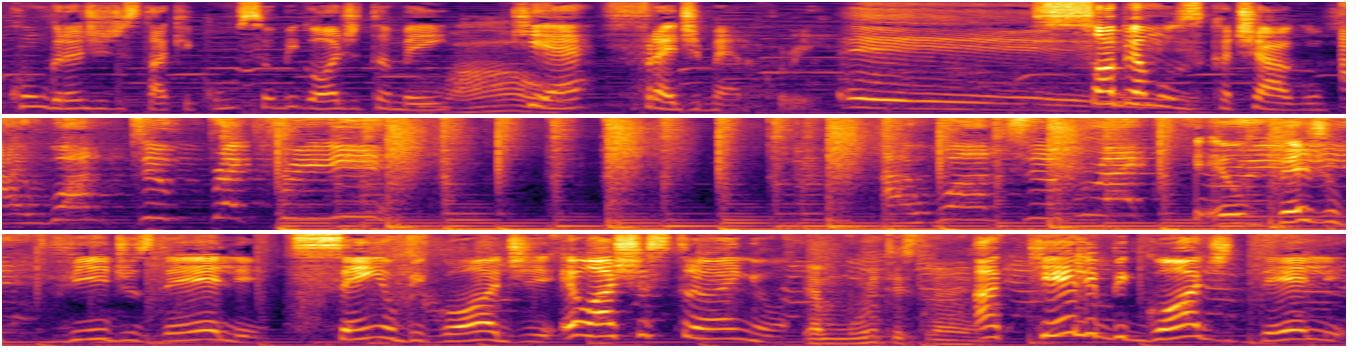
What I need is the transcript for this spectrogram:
com grande destaque com o seu bigode também, Uau. que é Fred Mercury. Ei! Sobe a música, Thiago. I want to break free. I want to break free. Eu vejo vídeos dele sem o bigode, eu acho estranho. É muito estranho. Aquele bigode dele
